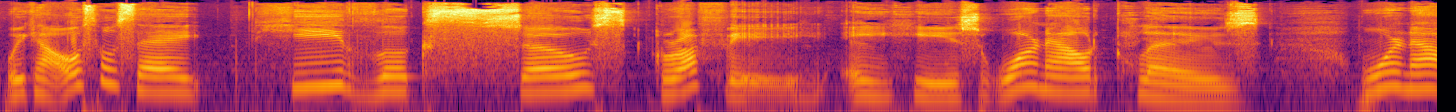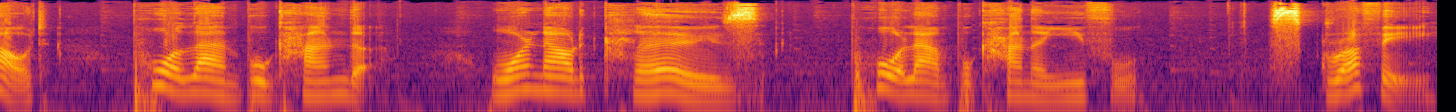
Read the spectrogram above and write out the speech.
We can also say he looks so scruffy in his worn-out clothes. Worn out，破烂不堪的；worn out clothes，破烂不堪的衣服。Scruffy,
